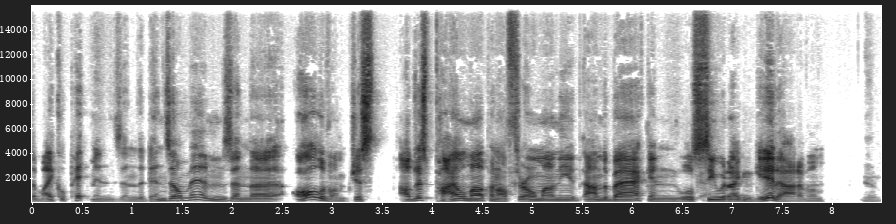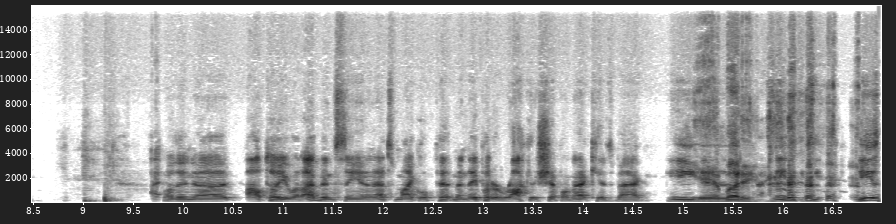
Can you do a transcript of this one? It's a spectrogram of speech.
the Michael Pittmans and the Denzel Mims and the all of them. Just I'll just pile them up and I'll throw them on the on the back and we'll see what I can get out of them. Well, then uh, I'll tell you what I've been seeing, and that's Michael Pittman. They put a rocket ship on that kid's back. He Yeah, is, buddy. He, he- he's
